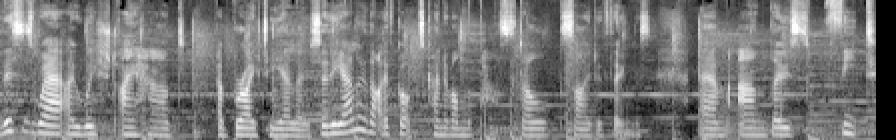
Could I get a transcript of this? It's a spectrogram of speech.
this is where I wished I had a brighter yellow. So the yellow that I've got is kind of on the pastel side of things. Um, and those feet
